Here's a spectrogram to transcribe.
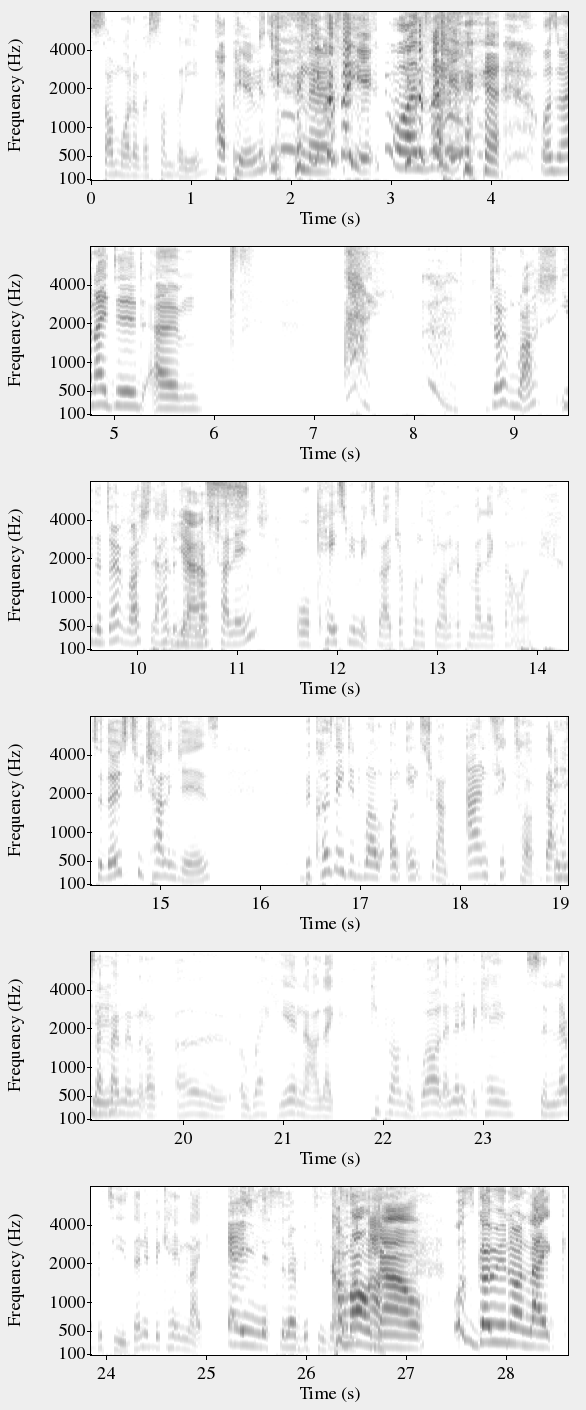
somewhat of a somebody Pop in. you You know, can say it. was You say it. was when I did um Don't Rush. Either Don't Rush, I had a Don't Rush challenge or Case Remix where I drop on the floor and I open my legs, that one. So those two challenges, because they did well on Instagram and TikTok, that was like Mm-hmm. my moment of, oh, oh, we're here now. Like people around the world. And then it became celebrities. Then it became like A-list celebrities. And Come on like, ah, now. What's going on? Like,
